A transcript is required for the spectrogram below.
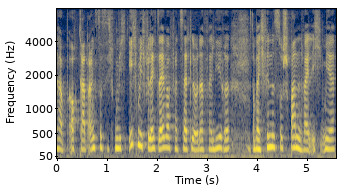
habe auch gerade Angst, dass ich mich, ich mich vielleicht selber verzettle oder verliere. Aber ich finde es so spannend, weil ich mir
